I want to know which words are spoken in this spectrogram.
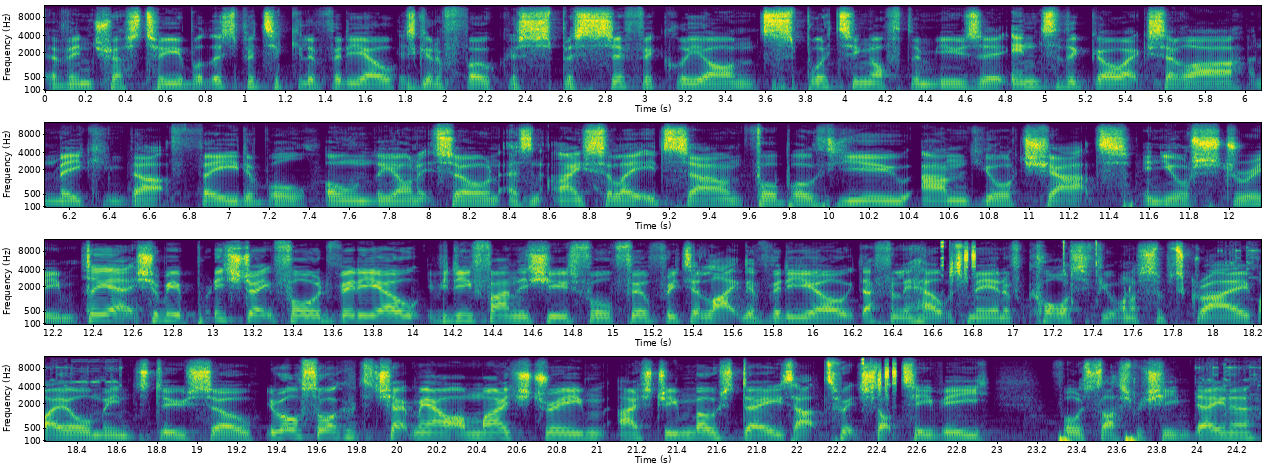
of interest to you. But this particular video is going to focus specifically on splitting off the music into the Go XLR and making that fadeable only on its own as an isolated sound for both you and your chat in your stream. So yeah, it should be a pretty straightforward video. If you do find this useful, feel free to like the video. It definitely helps me. And of course, if you want to subscribe, by all means do so. You're also welcome to check me out on my stream. I stream most days at twitch.tv forward slash machine Dana.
